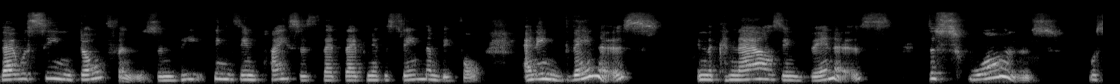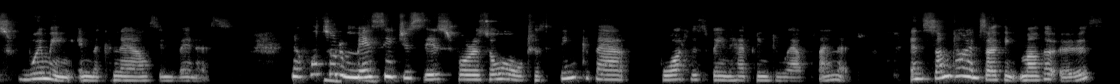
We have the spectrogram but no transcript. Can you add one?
they were seeing dolphins and things in places that they've never seen them before. And in Venice, in the canals in Venice, the swans were swimming in the canals in Venice. Now, what sort of mm-hmm. message is this for us all to think about what has been happening to our planet? And sometimes I think Mother Earth,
